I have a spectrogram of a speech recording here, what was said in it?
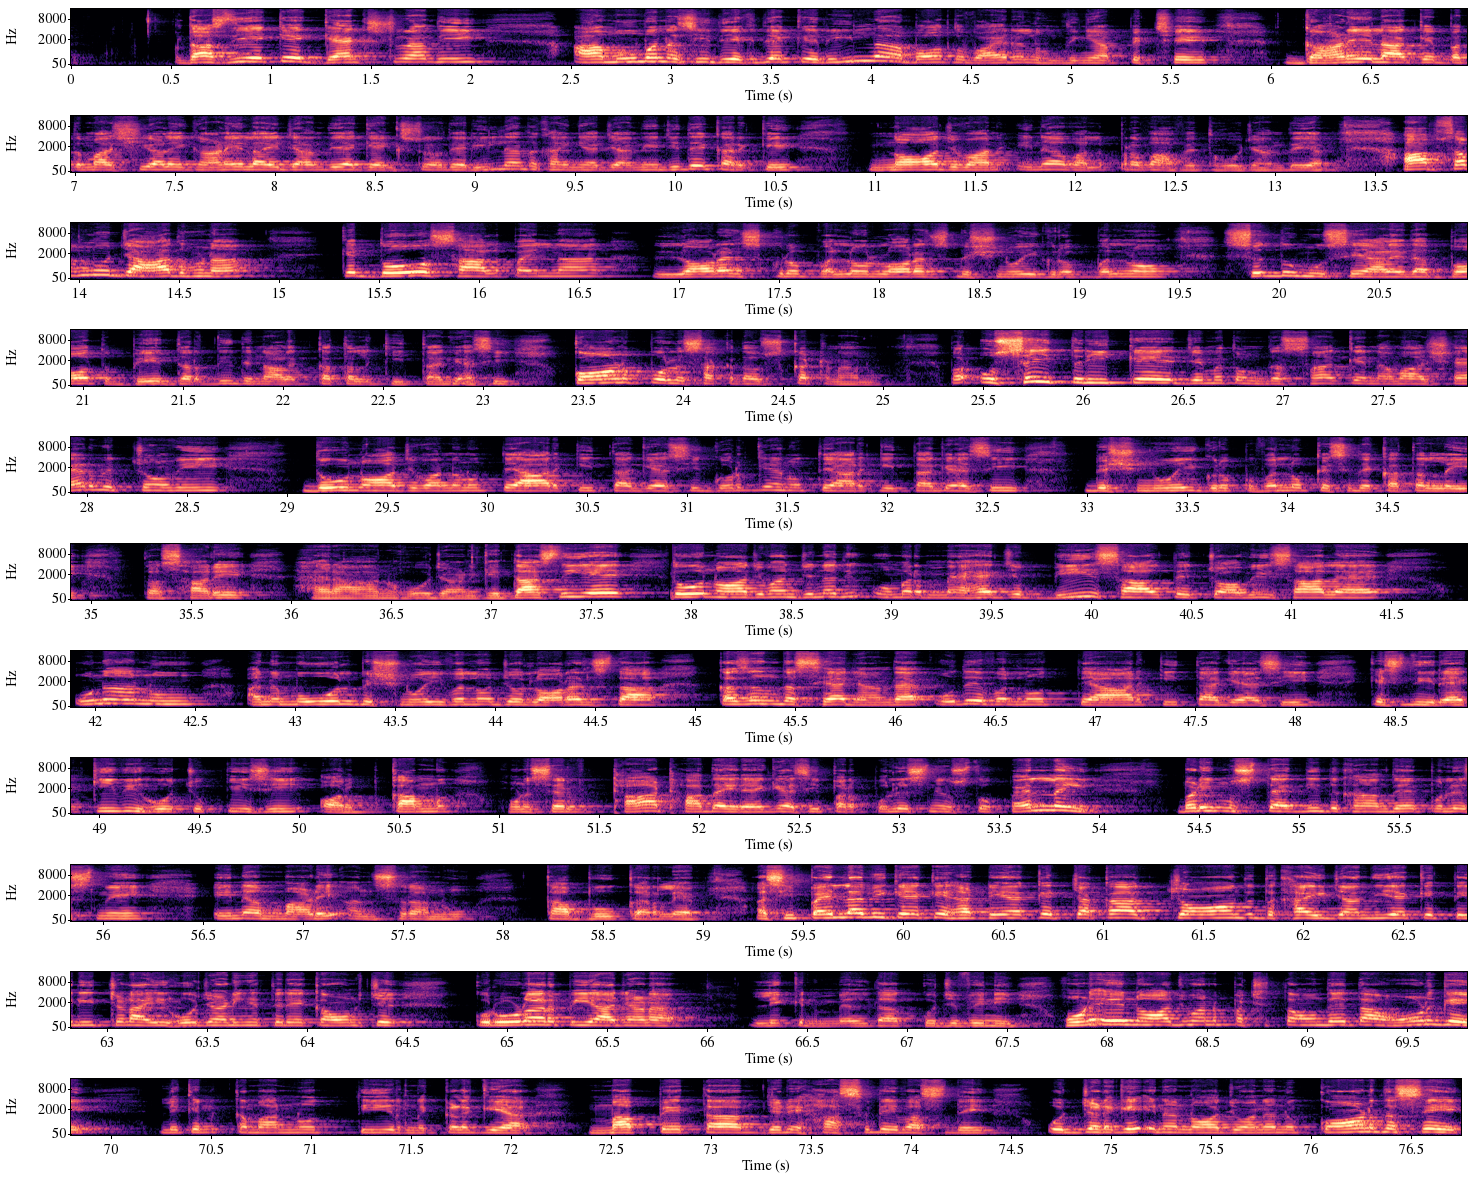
ਦੱਸ ਦਈਏ ਕਿ ਗੈਂਗਸਟਰਾਂ ਦੀ ਆਮੂਮਨ ਅਸੀਂ ਦੇਖਦੇ ਹਾਂ ਕਿ ਰੀਲਾਂ ਬਹੁਤ ਵਾਇਰਲ ਹੁੰਦੀਆਂ। ਪਿੱਛੇ ਗਾਣੇ ਲਾ ਕੇ ਬਦਮਾਸ਼ੀ ਵਾਲੇ ਗਾਣੇ ਲਾਏ ਜਾਂਦੇ ਆ, ਗੈਂਗਸਟਰਾਂ ਦੇ ਰੀਲਾਂ ਦਿਖਾਈਆਂ ਜਾਂਦੀਆਂ, ਜਿਹਦੇ ਕਰਕੇ ਨੌਜਵਾਨ ਇਹਨਾਂ ਵੱਲ ਪ੍ਰਭਾਵਿਤ ਹੋ ਜਾਂਦੇ ਆ। ਆਪ ਸਭ ਨੂੰ ਯਾਦ ਹੋਣਾ ਕਿ 2 ਸਾਲ ਪਹਿਲਾਂ ਲਾਰੈਂਸ ਗਰੁੱਪ ਵੱਲੋਂ, ਲਾਰੈਂਸ ਬਿਸ਼ਨੋਈ ਗਰੁੱਪ ਵੱਲੋਂ ਸਿੱਧੂ ਮੂਸੇਵਾਲੇ ਦਾ ਬਹੁਤ ਬੇਦਰਦੀ ਦੇ ਨਾਲ ਕਤਲ ਕੀਤਾ ਗਿਆ ਸੀ। ਕੌਣ ਭੁੱਲ ਸਕਦਾ ਉਸ ਘਟਨਾ ਨੂੰ? ਪਰ ਉਸੇ ਹੀ ਤਰੀਕੇ, ਜੇ ਮੈਂ ਤੁਹਾਨੂੰ ਦੱਸਾਂ ਕਿ ਨਵਾਂ ਸ਼ਹਿਰ ਵਿੱਚੋਂ ਵੀ ਦੋ ਨੌਜਵਾਨਾਂ ਨੂੰ ਤਿਆਰ ਕੀਤਾ ਗਿਆ ਸੀ, ਗੁਰਗਿਆਂ ਨੂੰ ਤਿਆਰ ਕੀਤਾ ਗਿਆ ਸੀ। ਬਿਸ਼ਨੋਈ ਗਰੁੱਪ ਵੱਲੋਂ ਕਿਸੇ ਦੇ ਕਤਲ ਲਈ ਤਾਂ ਸਾਰੇ ਹੈਰਾਨ ਹੋ ਜਾਣਗੇ। ਦੱਸ ਦਈਏ, ਦੋ ਨੌਜਵਾਨ ਜਿਨ੍ਹਾਂ ਦੀ ਉਮਰ ਮਹਿਜ 20 ਸਾਲ ਤੇ 24 ਸਾਲ ਹੈ, ਉਹਨਾਂ ਨੂੰ ਅਨਮੋਲ ਬਿਸ਼ਨੋਈ ਵੱਲੋਂ ਜੋ ਲਾਰੈਂਸ ਦਾ ਕਜ਼ਨ ਦੱਸਿਆ ਜਾਂਦਾ ਹੈ, ਉਹਦੇ ਵੱਲੋਂ ਤਿਆਰ ਕੀਤਾ ਗਿਆ ਸੀ। ਕਿਸ ਦੀ ਰੈਕੀ ਵੀ ਹੋ ਚੁੱਕੀ ਸੀ ਔਰ ਕੰਮ ਹੁਣ ਸਿਰਫ ਠਾ ਠਾ ਦਾ ਹੀ ਰਹਿ ਗਿਆ ਸੀ, ਪਰ ਪੁਲਿਸ ਨੇ ਉਸ ਤੋਂ ਪਹਿਲਾਂ ਹੀ ਬੜੀ ਮੁਸਤੈਦੀ ਦਿਖਾਉਂਦੇ ਹੋਏ ਪੁਲਿਸ ਨੇ ਇਹਨਾਂ ਮਾੜੇ ਅਨਸਰਾਂ ਨੂੰ ਕਾਬੂ ਕਰ ਲਿਆ। ਅਸੀਂ ਪਹਿਲਾਂ ਵੀ ਕਹਿ ਕੇ ਹਟਿਆ ਕਿ ਚੱਕਾ ਚੌਂਦ ਦਿਖਾਈ ਜਾਂਦੀ ਹੈ ਕਿ ਤੇਰੀ ਚੜ੍ਹਾਈ ਹੋ ਜਾਣੀ ਹੈ, ਤੇਰੇ ਅਕਾਊਂਟ 'ਚ ਕਰੋੜਾਂ ਰੁਪਈਆ ਆ ਜਾਣਾ, ਲੇਕਿਨ ਮਿਲਦਾ ਕੁਝ ਵੀ ਨਹੀਂ। ਹੁਣ ਇਹ ਨੌਜਵਾਨ ਪਛਤਾਉਂਦੇ ਤਾਂ ਹੋਣਗੇ, ਲੇਕਿਨ ਕਮਾਨੋਂ ਤੀਰ ਨਿਕਲ ਗਿਆ। ਮਾਪੇ ਤਾਂ ਜਿਹੜੇ ਹੱਸਦੇ ਵਸਦੇ ਉੱਜੜ ਗਏ। ਇਹਨਾਂ ਨੌਜਵਾਨਾਂ ਨੂੰ ਕੌਣ ਦੱਸੇ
